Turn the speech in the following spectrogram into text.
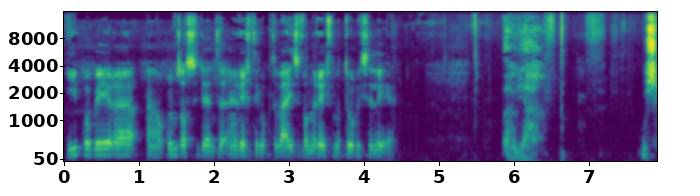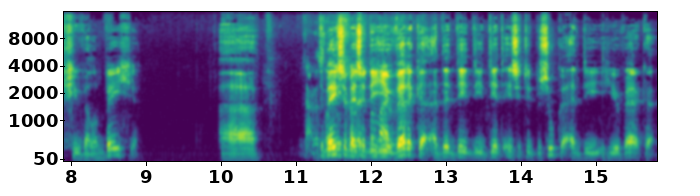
hier proberen uh, ons als studenten een richting op te wijzen van de reformatorische leer? Oh ja, misschien wel een beetje. Uh, nou, de meeste mensen die hier werken en die, die, die, dit instituut bezoeken en die hier werken,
